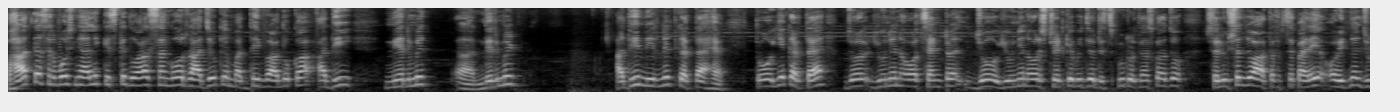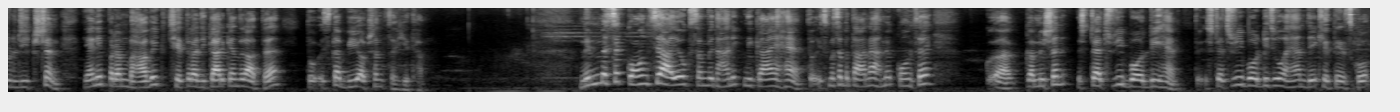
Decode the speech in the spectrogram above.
भारत का सर्वोच्च न्यायालय किसके द्वारा संघ और राज्यों के मध्य विवादों का अधिनिर्मित निर्मित अधिनिर्णित करता है? तो ये करता है जो यूनियन और सेंट्रल, जो यूनियन और स्टेट के बीच जो डिस्प्यूट होते हैं, उसका जो सोल्यूशन जो आता है सबसे पहले ओरिजिनल जुडिक्शन यानी परम्भाविक क्षेत्राधिकार के अंदर आता है तो इसका बी ऑप्शन सही था। निम्न में से कौन से आयोग संवैधानिक निकाय हैं? तो इसमें से बताना हमें कौन से कमीशन स्टैचुरी बॉडी हैं। तो स्टैचुरी बॉडी जो है, हम देख लेते हैं इसको।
